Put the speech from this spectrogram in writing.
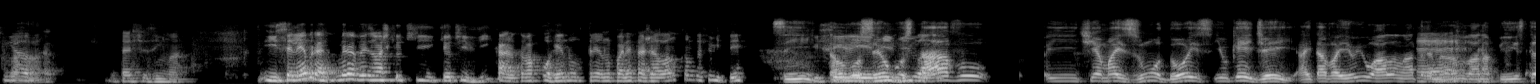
tinha uhum. um testezinho lá. E você lembra? A primeira vez eu acho que eu te, que eu te vi, cara, eu tava correndo, treinando 40 jardas lá no campo da FMT. Sim, então você, o Gustavo e tinha mais um ou dois, e o KJ. Aí tava eu e o Alan lá é. treinando, é. lá na pista.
